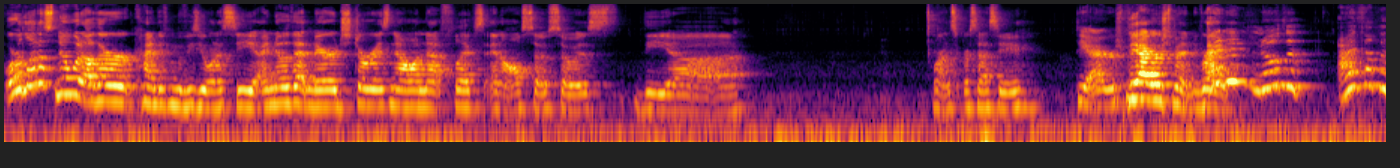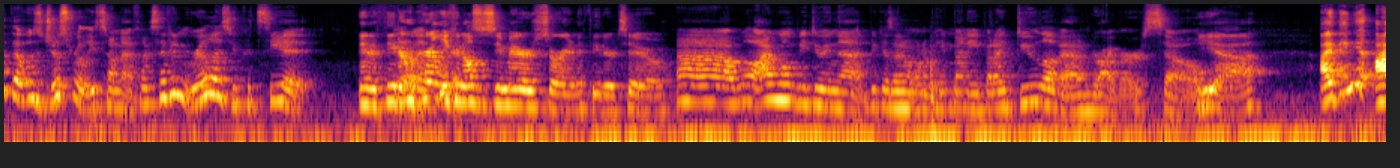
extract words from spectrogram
Or let us know what other kind of movies you want to see. I know that Marriage Story is now on Netflix, and also so is the uh Martin Scorsese. The Irishman. The Irishman, right. I didn't know that. I thought that that was just released on Netflix. I didn't realize you could see it. in a theater. in the Apparently you can also see Marriage Story in a theater too. Uh, well, I won't be doing that because I don't want to pay money. But I do love Adam Driver, so Yeah. I think I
